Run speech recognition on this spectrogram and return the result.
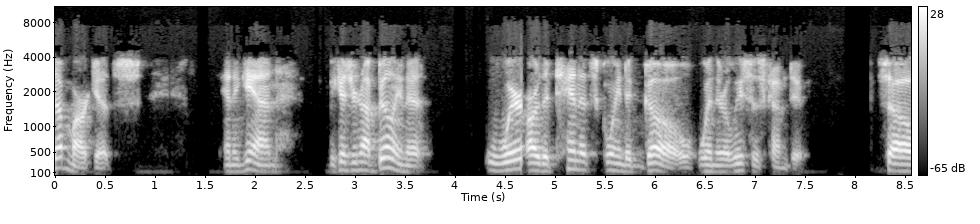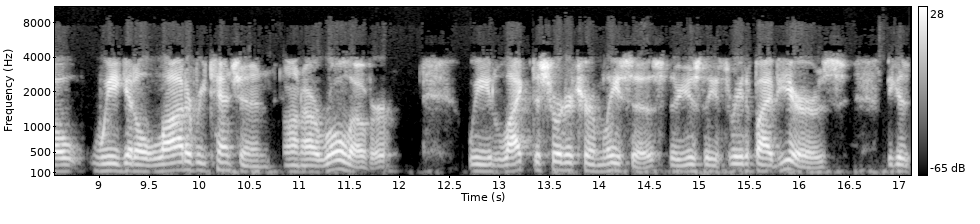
submarkets. And again, because you're not billing it, where are the tenants going to go when their leases come due? So we get a lot of retention on our rollover. We like the shorter term leases. They're usually three to five years because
